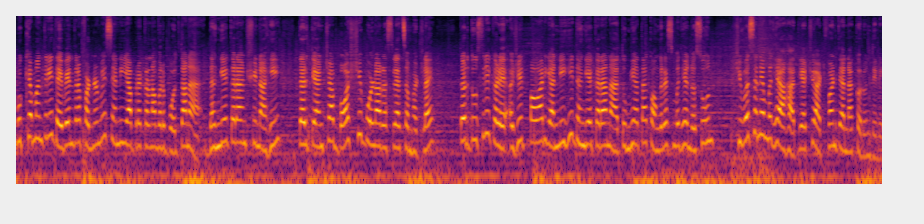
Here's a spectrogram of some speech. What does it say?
मुख्यमंत्री देवेंद्र फडणवीस यांनी या प्रकरणावर बोलताना धंगेकरांशी नाही तर त्यांच्या बॉसशी बोलणार असल्याचं म्हटलंय. तर दुसरीकडे अजित पवार यांनीही धंगेकरांना तुम्ही आता काँग्रेसमध्ये नसून शिवसेनेमध्ये आहात याची आठवण त्यांना करून दिली.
